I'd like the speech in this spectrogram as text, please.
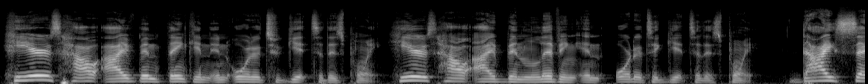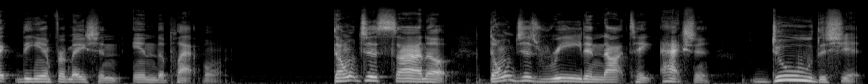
Here's how I've been thinking in order to get to this point. Here's how I've been living in order to get to this point. Dissect the information in the platform. Don't just sign up. Don't just read and not take action. Do the shit.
